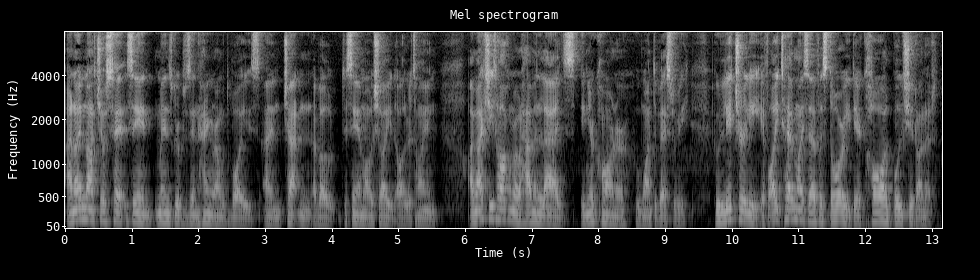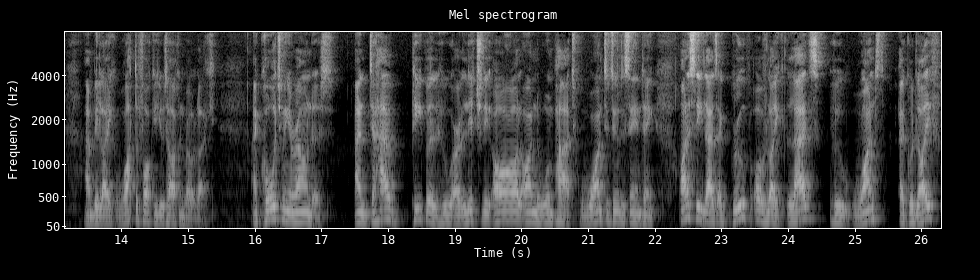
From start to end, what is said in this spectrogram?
And i'm not just saying men's groups is in hang around with the boys and chatting about the same old shite all the time. I'm actually talking about having lads in your corner who want the best for me who literally, if I tell myself a story, they call bullshit on it and be like, what the fuck are you talking about? Like, and coach me around it. And to have people who are literally all on the one path, want to do the same thing. Honestly, lads, a group of like lads who want a good life,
